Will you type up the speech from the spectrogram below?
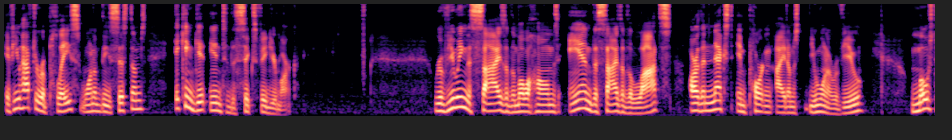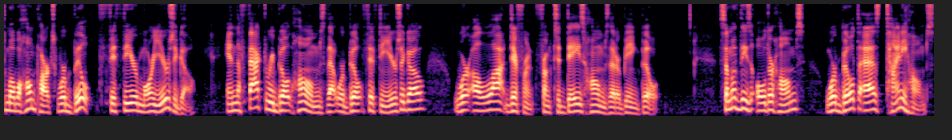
if you have to replace one of these systems, it can get into the six figure mark. Reviewing the size of the mobile homes and the size of the lots are the next important items you want to review. Most mobile home parks were built 50 or more years ago, and the factory built homes that were built 50 years ago were a lot different from today's homes that are being built. Some of these older homes were built as tiny homes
